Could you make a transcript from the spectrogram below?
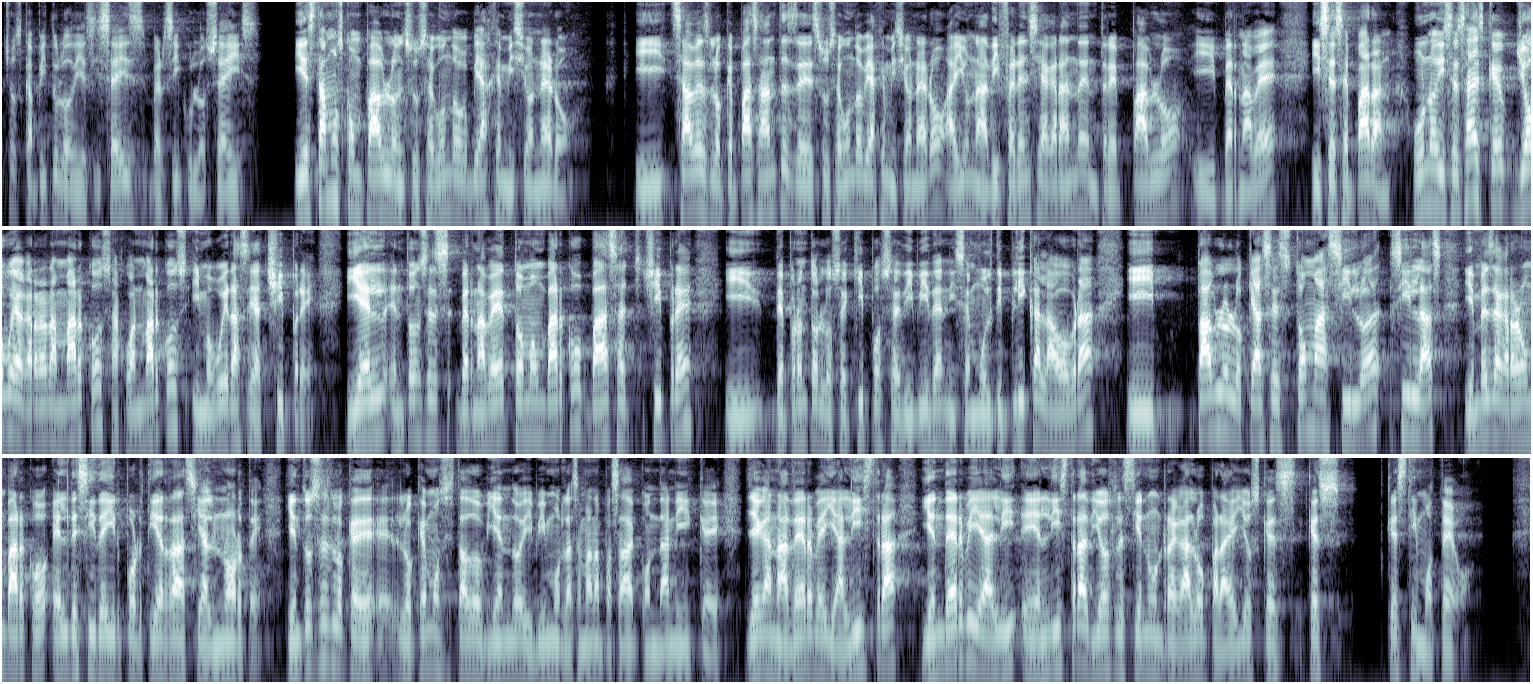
Hechos capítulo 16, versículo 6. Y estamos con Pablo en su segundo viaje misionero. Y sabes lo que pasa antes de su segundo viaje misionero, hay una diferencia grande entre Pablo y Bernabé y se separan. Uno dice, ¿sabes qué? Yo voy a agarrar a Marcos, a Juan Marcos, y me voy a ir hacia Chipre. Y él, entonces, Bernabé toma un barco, va a Chipre y de pronto los equipos se dividen y se multiplica la obra y Pablo lo que hace es toma a Silas y en vez de agarrar un barco, él decide ir por tierra hacia el norte. Y entonces lo que, eh, lo que hemos estado viendo y vimos la semana pasada con Dani, que llegan a Derbe y a Listra, y en Derbe y en Listra Dios les tiene un regalo para ellos que es, que es Timoteo.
